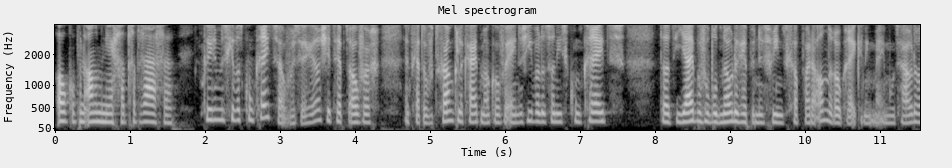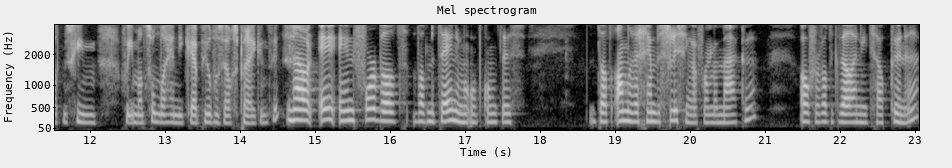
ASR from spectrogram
ook op een andere manier gaat gedragen. Kun je er misschien wat concreets over zeggen? Als je het hebt over, het gaat over toegankelijkheid, maar ook over energie. Wat is dan iets concreets dat jij bijvoorbeeld nodig hebt in een vriendschap waar de ander ook rekening mee moet houden? Wat misschien voor iemand zonder handicap heel vanzelfsprekend is? Nou, een, een voorbeeld wat meteen in me opkomt is dat anderen geen beslissingen voor me maken over wat ik wel en niet zou kunnen.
